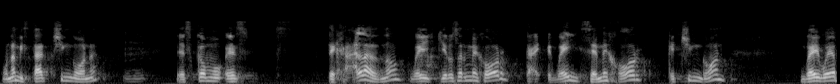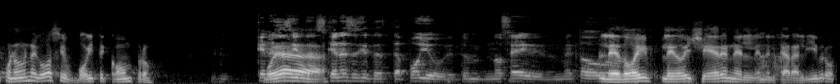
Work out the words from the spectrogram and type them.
una amistad chingona, es como, es, te jalas, ¿no? Güey, quiero ser mejor, güey, sé mejor, qué chingón. Güey, voy a poner un negocio, voy y te compro. ¿Qué Voy a- necesitas? ¿Qué necesitas? Te apoyo, güey. No sé, meto... Le doy, le doy share en el, en el caralibro.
